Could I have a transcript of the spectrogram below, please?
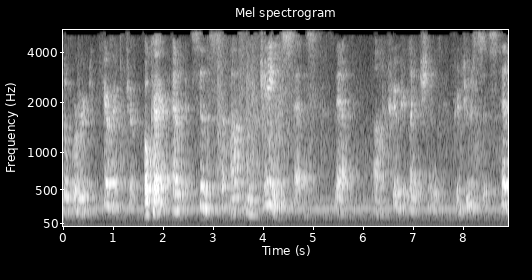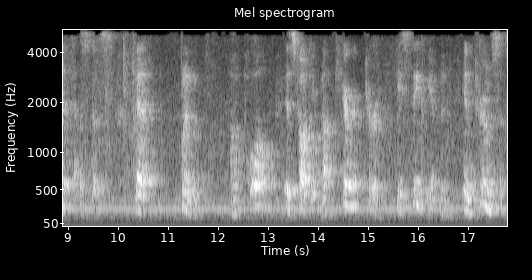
the word character. Okay. And since um, James says that uh, tribulation produces steadfastness, that when uh, Paul is talking about character, he's thinking of it in terms of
